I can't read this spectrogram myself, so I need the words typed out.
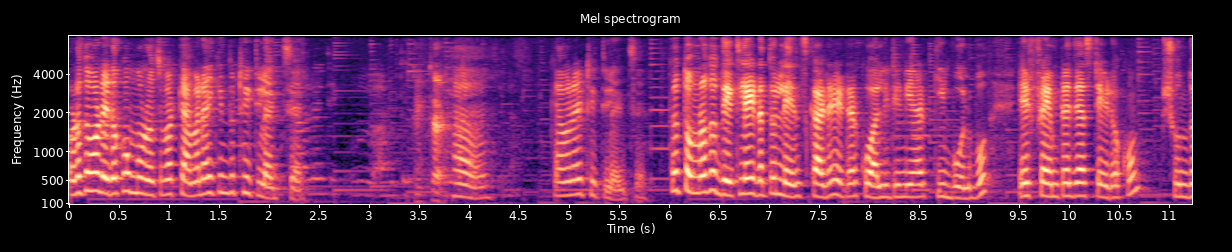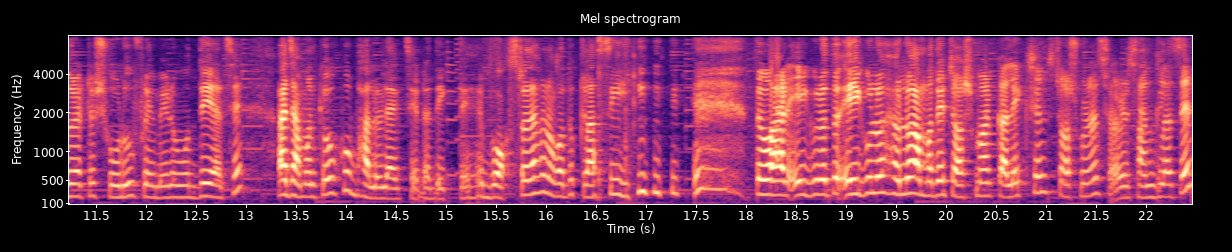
ওটা তোমার এরকম মনে হচ্ছে বাট ক্যামেরায় কিন্তু ঠিক লাগছে। ঠিকঠাক? হ্যাঁ। ক্যামেরায় ঠিক লাগছে। তো তোমরা তো দেখলে, এটা তো লেন্স কার্ডের এটার কোয়ালিটি নিয়ে আর কি বলব? এর ফ্রেমটা জাস্ট এরকম। সুন্দর একটা সরু ফ্রেমের মধ্যেই আছে। আর জামানকেও খুব ভালো লাগছে এটা দেখতে। বক্সটা দেখো না কত ক্লাসি তো আর এইগুলো তো, এইগুলো হলো আমাদের চশমার কালেকশন চশমা সানগ্লাসের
